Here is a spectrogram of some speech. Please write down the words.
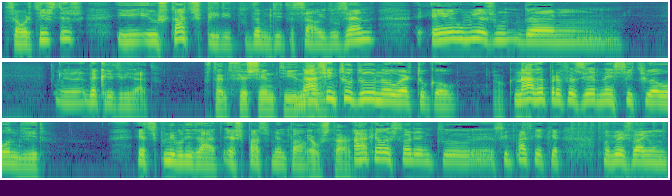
são artistas, e, e o estado de espírito da meditação e do Zen é o mesmo da, hum, eh, da criatividade. Portanto, fez sentido. Nothing to do, nowhere to go. Ok. Nada para fazer, nem sítio aonde ir. É disponibilidade, é espaço mental. É o estar. Há aquela história muito eh, simpática que é, uma vez vai um,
